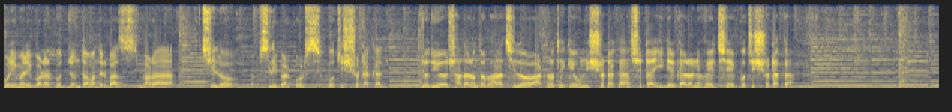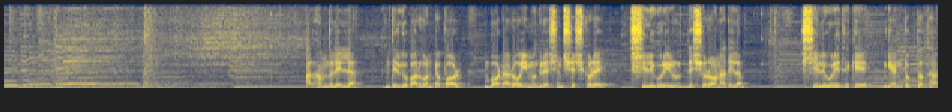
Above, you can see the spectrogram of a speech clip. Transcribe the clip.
বড়িমারি বর্ডার পর্যন্ত আমাদের বাস ভাড়া ছিল স্লিপার কোর্স পঁচিশশো টাকা। যদিও সাধারণত ভাড়া ছিল আঠারো থেকে উনিশশো টাকা, সেটা ঈদের কারণে হয়েছে পঁচিশশো টাকা। আলহামদুলিল্লাহ, দীর্ঘ বারো ঘণ্টা পর বর্ডার ও ইমিগ্রেশন শেষ করে শিলিগুড়ির উদ্দেশ্যে রওনা দিলাম। শিলিগুড়ি থেকে গ্যাংটক তথা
